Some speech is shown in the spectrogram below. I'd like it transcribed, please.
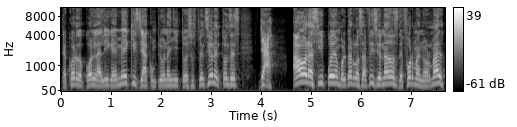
De acuerdo con la Liga MX, ya cumplió un añito de suspensión. Entonces, ya. Ahora sí pueden volver los aficionados de forma normal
